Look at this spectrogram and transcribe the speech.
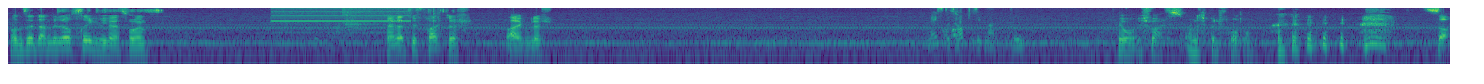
und sie dann wieder aufs Regelgleis holen. 97. Relativ praktisch, eigentlich. Nächstes Hauptsignal. Grün. Jo, ich weiß. Und ich bin froh drum. so.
